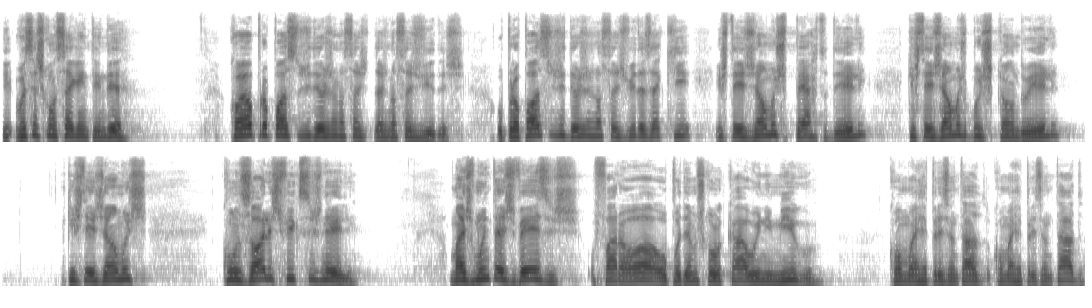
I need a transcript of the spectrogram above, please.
E vocês conseguem entender? Qual é o propósito de Deus nas nossas, das nossas vidas? O propósito de Deus nas nossas vidas é que estejamos perto dele que estejamos buscando Ele, que estejamos com os olhos fixos nele. Mas muitas vezes o faraó, ou podemos colocar o inimigo, como é representado, como é representado,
